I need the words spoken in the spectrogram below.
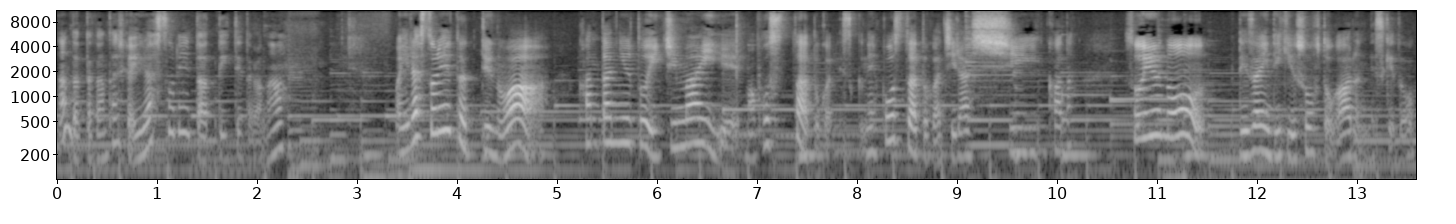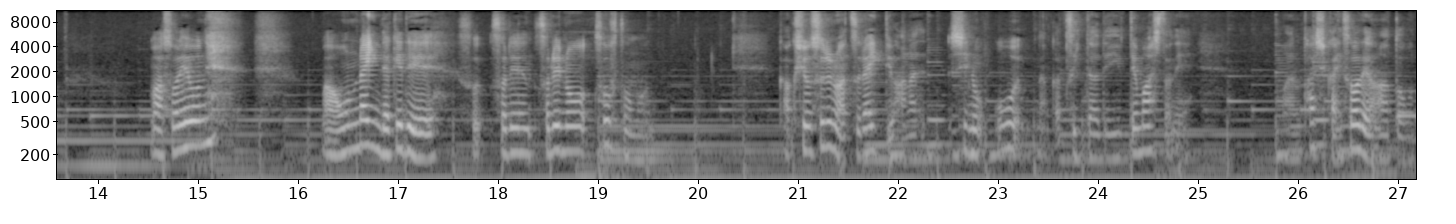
何だったかな？確かイラストレーターって言ってたかな、まあ、イラストレーターっていうのは簡単に言うと1枚絵、まあ、ポスターとかですかね。ポスターとかチラシかな？そういうのをデザインできるソフトがあるんですけどまあそれをねまあオンラインだけでそそれそれのソフトの学習するのは辛いっていう話のをなんかツイッターで言ってましたね、まあ、確かにそうだよなと思っ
